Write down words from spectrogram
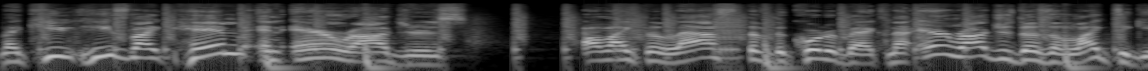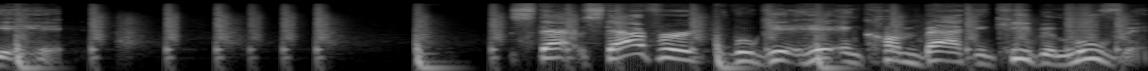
Like he he's like him and Aaron Rodgers are like the last of the quarterbacks. Now Aaron Rodgers doesn't like to get hit. Stafford will get hit and come back and keep it moving.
